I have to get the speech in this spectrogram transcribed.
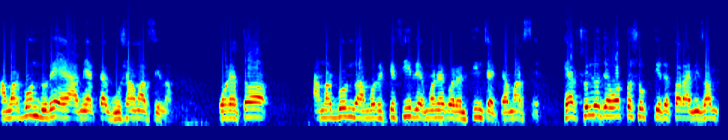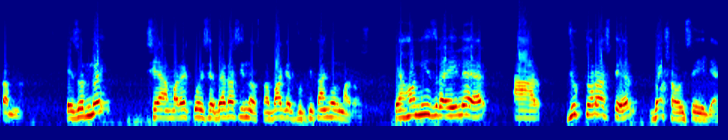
আমার বন্ধুরে আমি একটা ঘুষা মারছিলাম। পরে তো আমার বন্ধু আমাকে ফিরে মনে করেন তিন চারটা মারছে। হের ছিল যে অত শক্তি, এটা তার আমি জানতাম না। এজন্যই সে আমারে কইছে, বেড়া চিনস না, বাঘের ফুটকিতে আঙ্গুল মারস? এখন ইসরায়েলের আর যুক্তরাষ্ট্রের দশা হয়েছে এইটা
